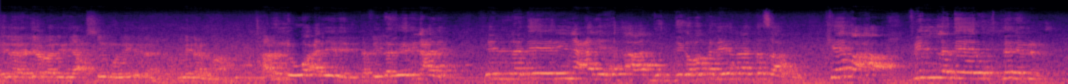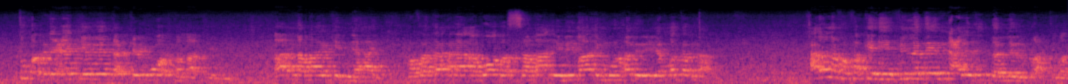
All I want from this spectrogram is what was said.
إلى جبل يعصمني من الماء. أنا هو عليه في الذين عليه. في الذين عليه. ضد قبل ليه لا تساقو كيف؟ في الذين اغتنم. تبقى دعيك يميتك كيف هو؟ الطماطم أن ما يكن هاي ففتحنا أبواب السماء بماء منهمر يمطرنا أنا ففكه في الذين على ضد الليل رحمة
